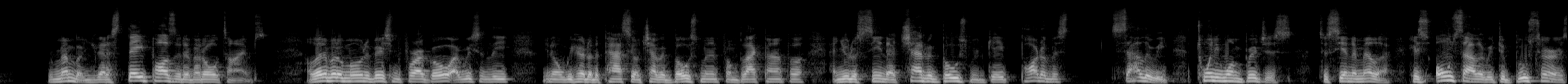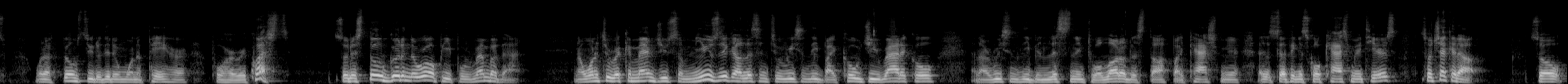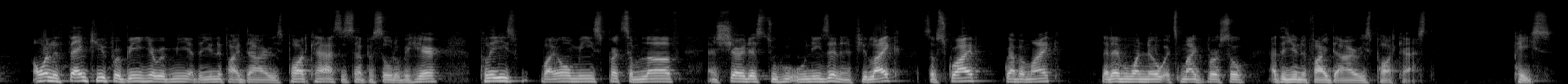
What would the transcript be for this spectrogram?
remember, you got to stay positive at all times. A little bit of motivation before I go. I recently, you know, we heard of the passing of Chadwick Boseman from Black Panther, and you'd have seen that Chadwick Boseman gave part of his salary, 21 bridges, to Sienna Miller, his own salary to boost hers when a film studio didn't want to pay her for her request. So there's still good in the world, people. Remember that. And I wanted to recommend you some music I listened to recently by Kojey Radical. And I recently been listening to a lot of the stuff by Cashmere. Uh, I think it's called Cashmere Tears. So check it out. So I want to thank you for being here with me at the Unified Diaries podcast, this episode over here. Please, by all means, spread some love and share this to who needs it. And if you like, subscribe, grab a mic, let everyone know it's Mike Versal at the Unified Diaries podcast. Peace.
